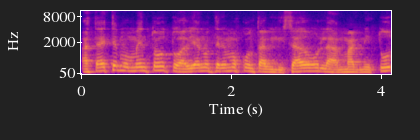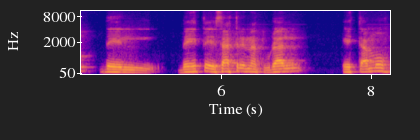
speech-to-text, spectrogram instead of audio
Hasta este momento todavía no tenemos contabilizado la magnitud del, de este desastre natural. Estamos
